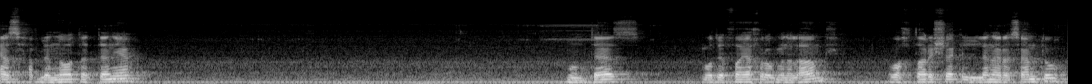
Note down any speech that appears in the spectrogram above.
أسحب للنقطة التانية. ممتاز. modify يخرج من الأمر. واختار الشكل اللي أنا رسمته.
